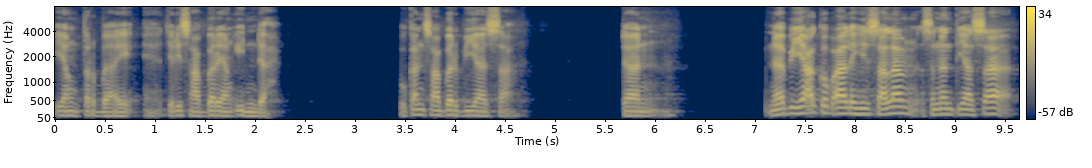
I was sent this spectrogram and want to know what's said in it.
yang terbaik, ya. jadi sabar yang indah, bukan sabar biasa. Dan Nabi Yakub alaihi salam senantiasa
